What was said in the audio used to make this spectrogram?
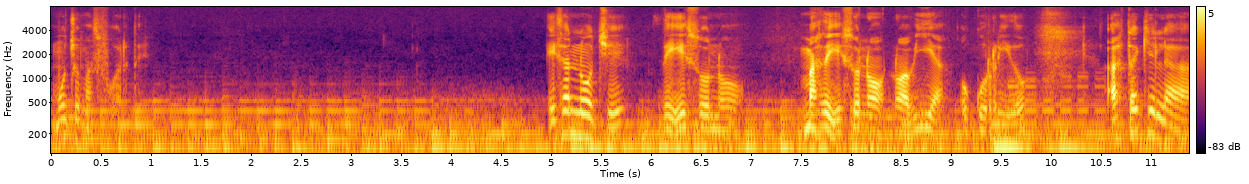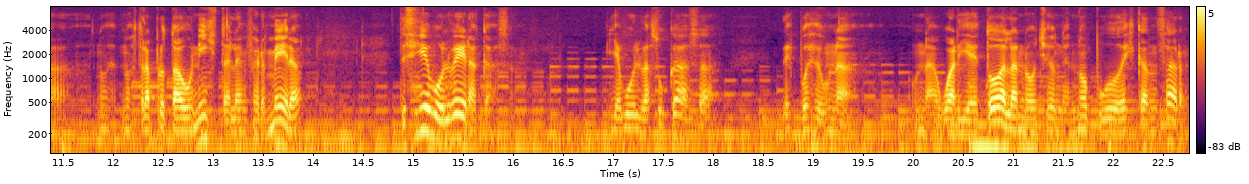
Mucho más fuerte. Esa noche de eso no, más de eso no, no había ocurrido hasta que la, nuestra protagonista, la enfermera, decide volver a casa. Ella vuelve a su casa después de una, una guardia de toda la noche donde no pudo descansar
